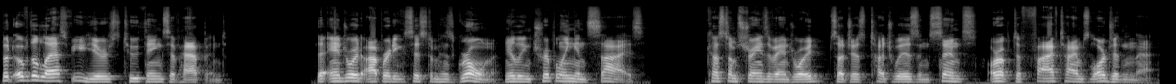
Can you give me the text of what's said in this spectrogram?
But over the last few years, two things have happened. The Android operating system has grown, nearly tripling in size. Custom strains of Android, such as TouchWiz and Sense, are up to five times larger than that.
